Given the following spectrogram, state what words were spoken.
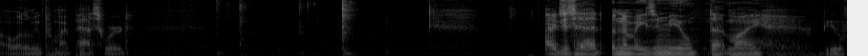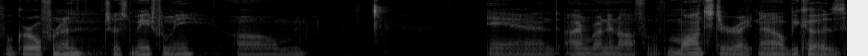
Oh, well, let me put my password. I just had an amazing meal that my beautiful girlfriend just made for me. Um, and I'm running off of Monster right now because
